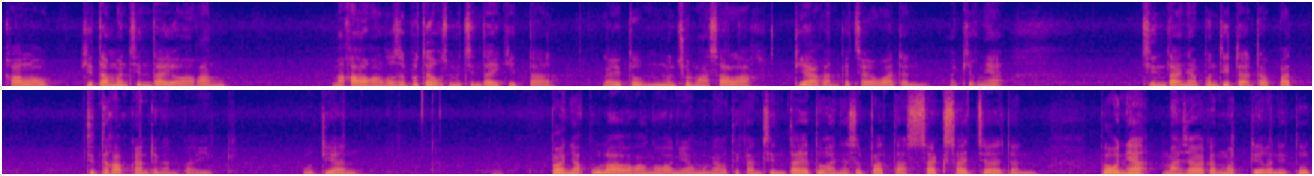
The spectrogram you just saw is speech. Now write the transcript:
kalau kita mencintai orang maka orang tersebut harus mencintai kita. Nah itu muncul masalah, dia akan kecewa dan akhirnya cintanya pun tidak dapat diterapkan dengan baik. Kemudian banyak pula orang-orang yang mengartikan cinta itu hanya sebatas seks saja dan pokoknya masyarakat modern itu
